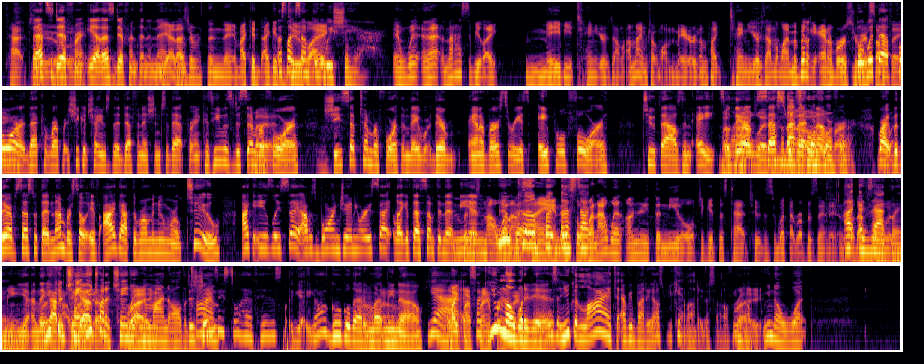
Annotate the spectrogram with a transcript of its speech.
tattoo. That's different. Yeah, that's different than a name. Yeah, that's different than name. I could I could That's do like something like we share. and when and that, and that has to be like maybe ten years down. I'm not even talking about marriage. I'm like ten years down the line. Maybe like an anniversary. But or with that four, that could rep- she could change the definition to that for because he was December But- fourth, she's September fourth, and they were their anniversary is April fourth, two thousand eight. So they're would obsessed with that four, four, number. four. Right, but they're obsessed with that number. So if I got the Roman numeral two, I could easily say I was born January second. Like if that's something that me But and it's not You what I'm could, saying. but- but it's that's not- when I went underneath the needle to get this tattoo, this is what that represented. And so I- that's what it exactly. would mean. Yeah, and for they the got You it can change. You try to change it in your mind all the does Jay time. Z still have his? Y- y'all Google that and don't let me know. know. Yeah, Like my it's like you for know what it is, and you can lie to everybody else, but you can't lie to yourself. You Right. know, you know what.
